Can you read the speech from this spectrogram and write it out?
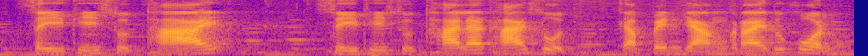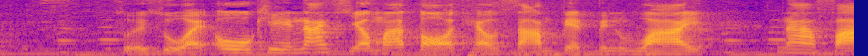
4ทีสุดท้าย 4 ทีสุดท้ายและท้ายสุดจะเป็นอย่างไรทุกคน สวยๆ โอเค หน้าเขียวมาต่อแถว 3 เปลี่ยนเป็น Y หน้าฟ้า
